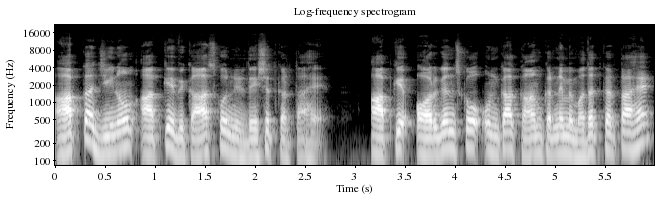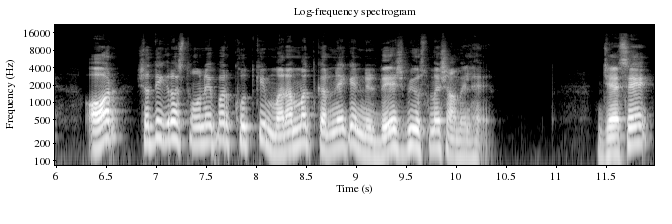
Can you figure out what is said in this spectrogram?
आपका जीनोम आपके विकास को निर्देशित करता है। आपके ऑर्गन्स को उनका काम करने में मदद करता है और क्षतिग्रस्त होने पर खुद की मरम्मत करने के निर्देश भी उसमें शामिल हैं। जैसे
